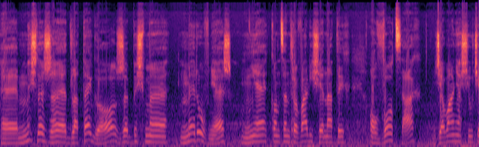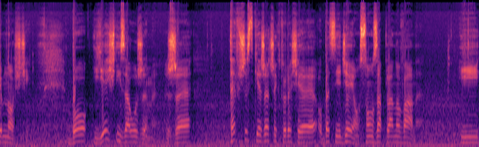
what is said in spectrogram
E, Myślę, że dlatego, żebyśmy my również nie koncentrowali się na tych owocach działania sił ciemności. Bo jeśli założymy, że te wszystkie rzeczy, które się obecnie dzieją, są zaplanowane i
